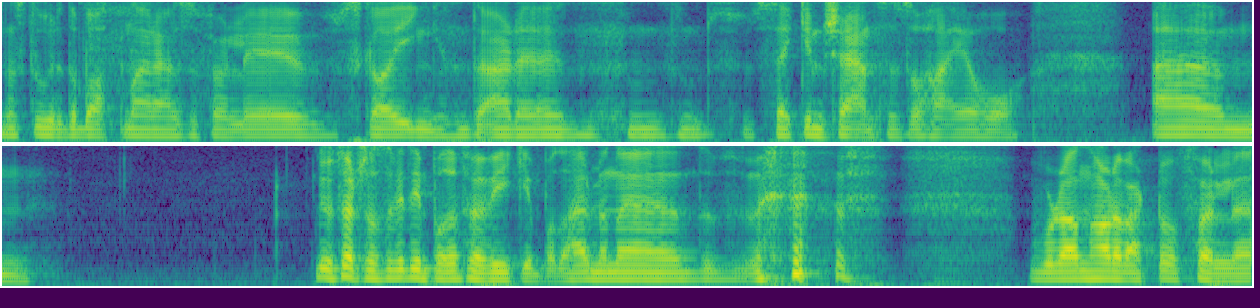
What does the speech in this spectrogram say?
Den store debatten her er jo selvfølgelig Skal ingen Er det second chances og hei og hå? Um, du toucha så vidt innpå det før vi gikk inn på det her, men eh, Hvordan har det vært å følge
